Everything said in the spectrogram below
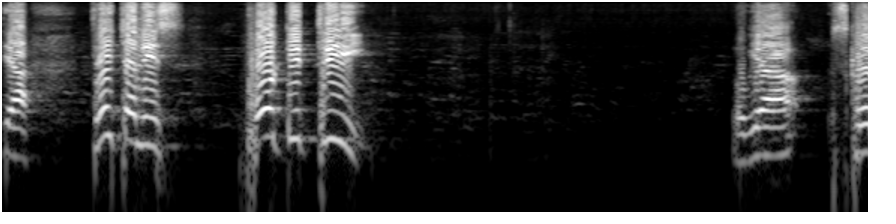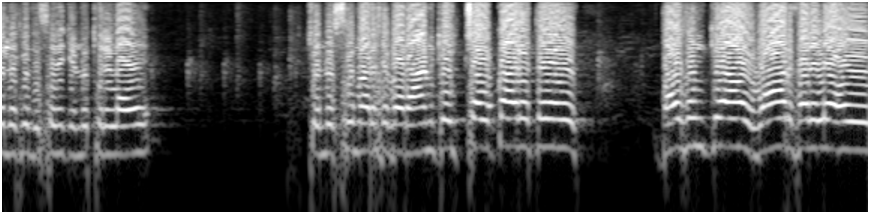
त्या त्रेचाळीस फोर्टी थ्री बघूया स्क्वेअरच्या दिशेने चेंडू खेल है चेंडू सीमारेच्या बाहेर आणखी एक चौकार येतोय. धावसंख्या वाढ झालेली आहे.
